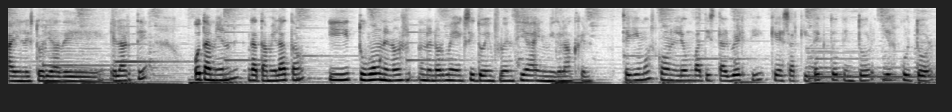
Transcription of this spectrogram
hay en la historia del arte, o también Gatamelata, y tuvo un enorme éxito e influencia en Miguel Ángel. Seguimos con León Battista Alberti, que es arquitecto, pintor y escultor,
